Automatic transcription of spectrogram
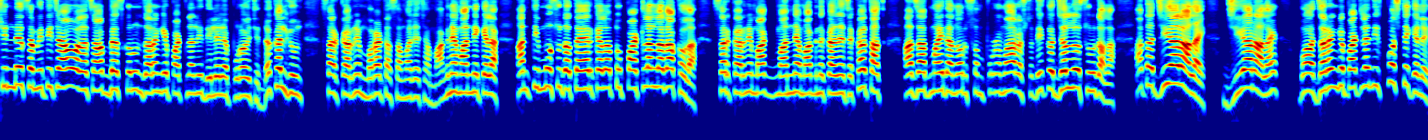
शिंदे समितीच्या अहवालाचा अभ्यास करून जरांगे पाटलांनी दिलेल्या पुराव्याची दखल घेऊन सरकारने मराठा समाजाच्या मागण्या मान्य केल्या. अंतिम मसुदा तयार केला तो पाटलांना दाखवला. सरकारने माग मान्य मागणं करण्याचे कळताच आझाद मैदानावर संपूर्ण महाराष्ट्रात एक जल्लोष सुरू झाला. आता जी आर आलाय जी आर आलाय बा जरांगे पाटलांनी स्पष्ट केलंय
